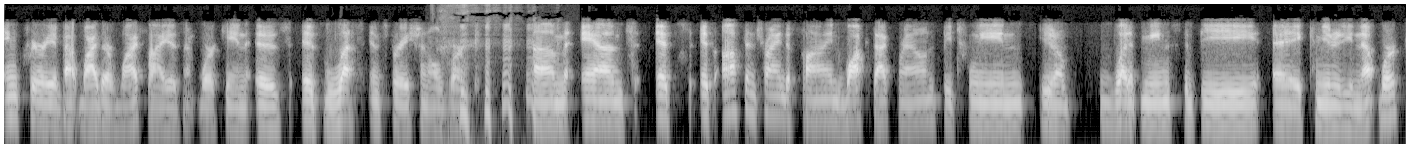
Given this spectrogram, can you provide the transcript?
inquiry about why their Wi-Fi isn't working is is less inspirational work, um, and it's it's often trying to find walk that ground between you know what it means to be a community network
